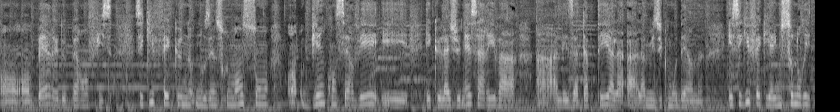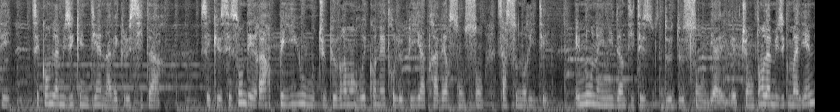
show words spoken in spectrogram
en, père et de père en fils. Ce qui fait que nos instruments sont bien conservés et, que la jeunesse arrive à, les adapter à la, musique moderne. Et ce qui fait qu'il y a une sonorité. C'est comme la musique indienne avec le sitar c'est que ce sont des rares pays où tu peux vraiment reconnaître le pays à travers son son, sa sonorité. Et nous, on a une identité de, son. tu entends la musique malienne,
